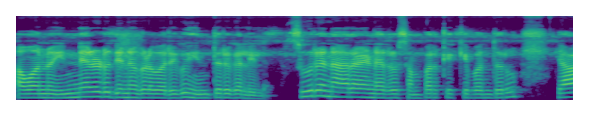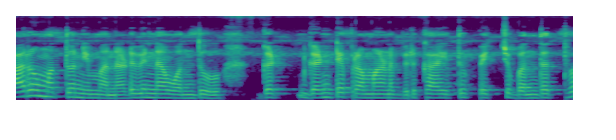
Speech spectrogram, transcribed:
ಅವನು ಇನ್ನೆರಡು ದಿನಗಳವರೆಗೂ ಹಿಂತಿರುಗಲಿಲ್ಲ. ಸೂರ್ಯನಾರಾಯಣರು ಸಂಪರ್ಕಕ್ಕೆ ಬಂದರು. ಯಾರು ಮತ್ತು ನಿಮ್ಮ ನಡುವಿನ ಒಂದು ಗಟ್, ಗಂಟೆ ಪ್ರಮಾಣ ಬಿರುಕಾಯಿತು. ಪೆಚ್ಚು ಬಂದತ್ವ?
